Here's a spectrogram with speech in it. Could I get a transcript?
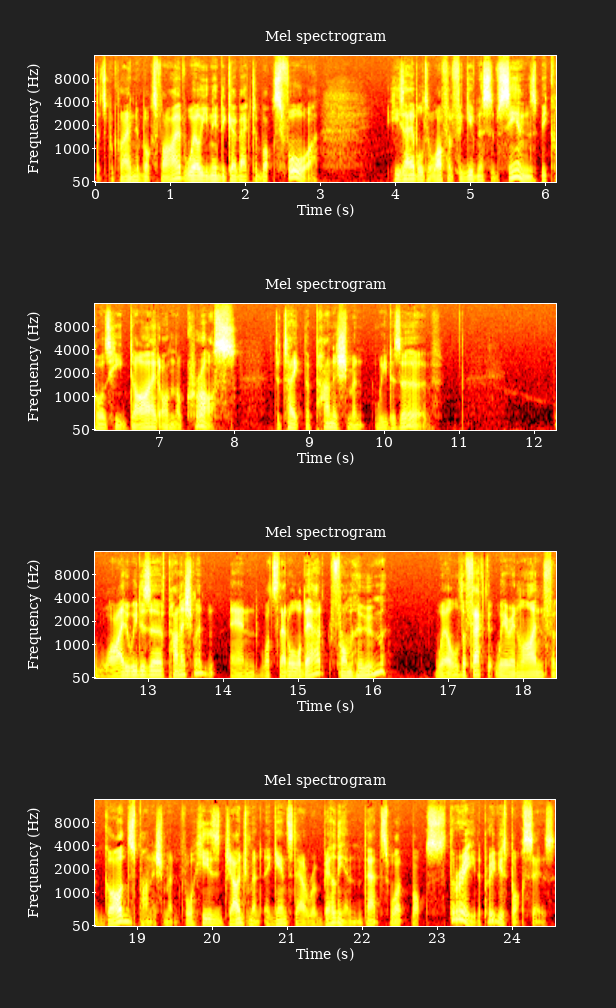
That's proclaimed in box five. Well, you need to go back to box four. He's able to offer forgiveness of sins because he died on the cross to take the punishment we deserve why do we deserve punishment? And what's that all about? From whom? Well, the fact that we're in line for God's punishment, for his judgment against our rebellion, that's what box three, the previous box, says.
